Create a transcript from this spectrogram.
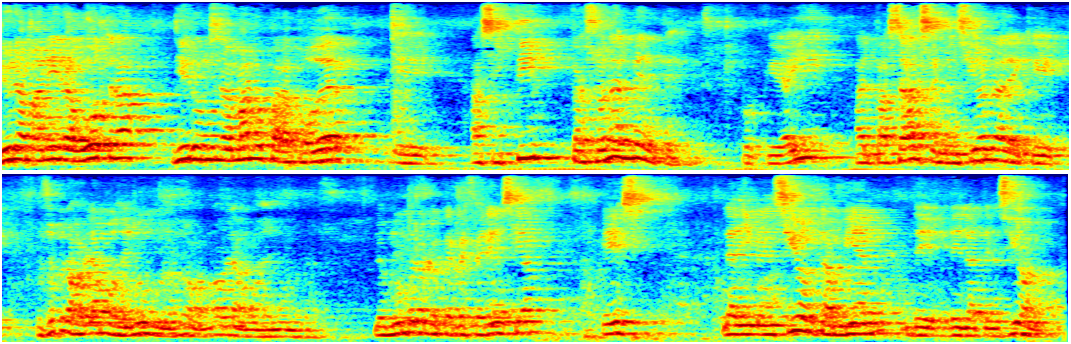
de una manera u otra dieron una mano para poder eh, asistir personalmente, porque ahí al pasar se menciona de que nosotros hablamos de números, no, no hablamos de números. Los números lo que referencian es la dimensión también de, de la atención.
